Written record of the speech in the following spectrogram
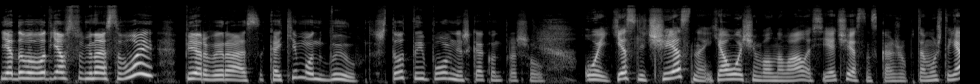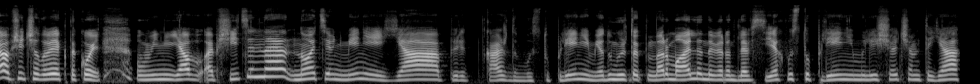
Я думаю, вот я вспоминаю свой первый раз, каким он был, что ты помнишь, как он прошел. Ой, если честно, я очень волновалась, я честно скажу, потому что я вообще человек такой, у меня я общительная, но тем не менее я перед каждым выступлением, я думаю, что это нормально, наверное, для всех выступлением или еще чем-то, я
